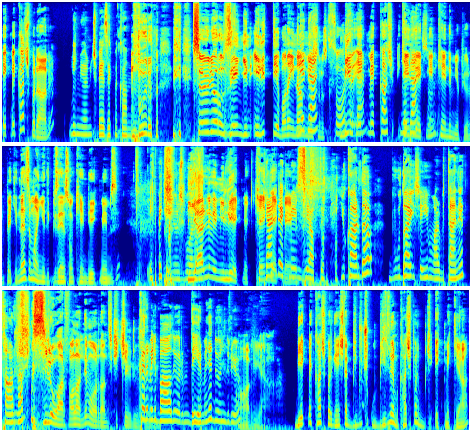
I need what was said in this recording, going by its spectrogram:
Ekmek kaç para abi? Bilmiyorum hiç beyaz ekmek almıyorum. Buyurun. Söylüyorum zengin, elit diye bana neden? inanmıyorsunuz. Sor bir neden? ekmek kaç? Kendi Neden? ekmeğimi Sor. kendim yapıyorum. Peki ne zaman yedik biz en son kendi ekmeğimizi? Ekmek yemiyoruz bu arada. Yerli ve milli ekmek. Kendi, Kendi ekmeğimiz. ekmeğimizi yaptık. Yukarıda buğday şeyim var bir tane tarlam. Silo var falan değil mi oradan çeviriyor. Karameli bağlıyorum değirmene döndürüyor. Abi ya. Bir ekmek kaç para gençler? Bir buçuk? Bir lira mı? Kaç para bir ekmek ya?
